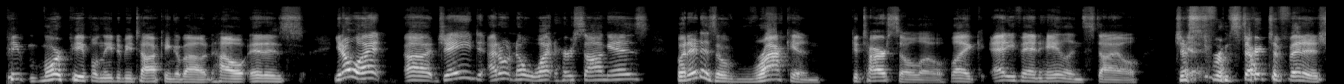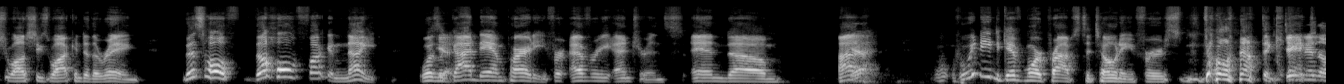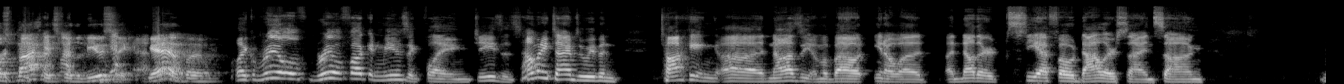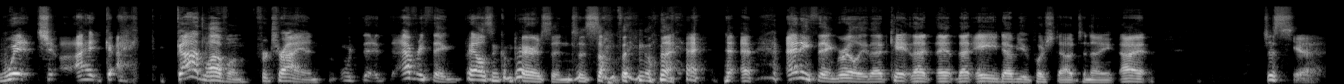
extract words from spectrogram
pe- more people need to be talking about how it is. You know what, uh, Jade? I don't know what her song is, but it is a rocking guitar solo, like Eddie Van Halen style, just Yeah. from start to finish while she's walking to the ring. This whole the whole fucking night was Yeah. a goddamn party for every entrance, and um, I. yeah. W- We need to give more props to Tony for s- doling out the Digging in those pockets for the music. Yeah. Yeah, but like real real fucking music playing. Jesus. How many times have we been talking uh nauseum about you know uh, another cfo dollar sign song which I, I god love him for trying. Everything pales in comparison to something that. Anything really that came that that aew pushed out tonight. I just yeah.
